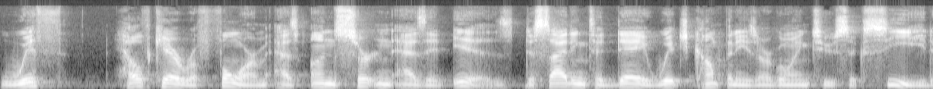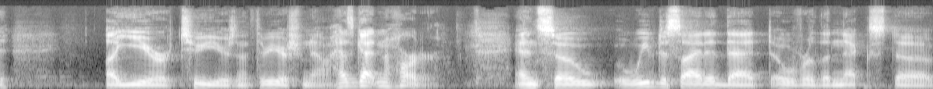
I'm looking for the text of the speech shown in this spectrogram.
with healthcare reform, as uncertain as it is, deciding today which companies are going to succeed a year, two years, and three years from now has gotten harder. And so we've decided that over the next uh,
